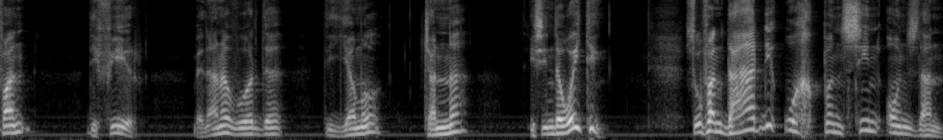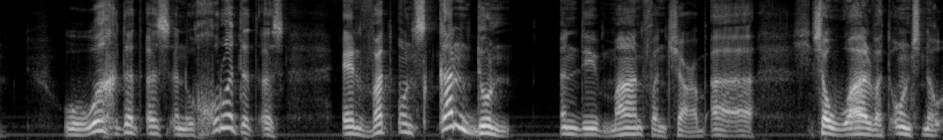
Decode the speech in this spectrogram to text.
van die vuur. Met ander woorde, die hemel, Jannah is in the waiting. So van daardie oogpunt sien ons dan hoe hoog dit is en hoe groot dit is en wat ons kan doen in die maand van Sha'b uh Shawwal wat ons nou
